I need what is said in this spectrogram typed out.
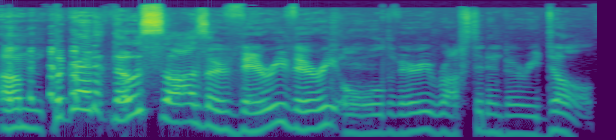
Um, but granted, those saws are very, very old, very rusted, and very dulled.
